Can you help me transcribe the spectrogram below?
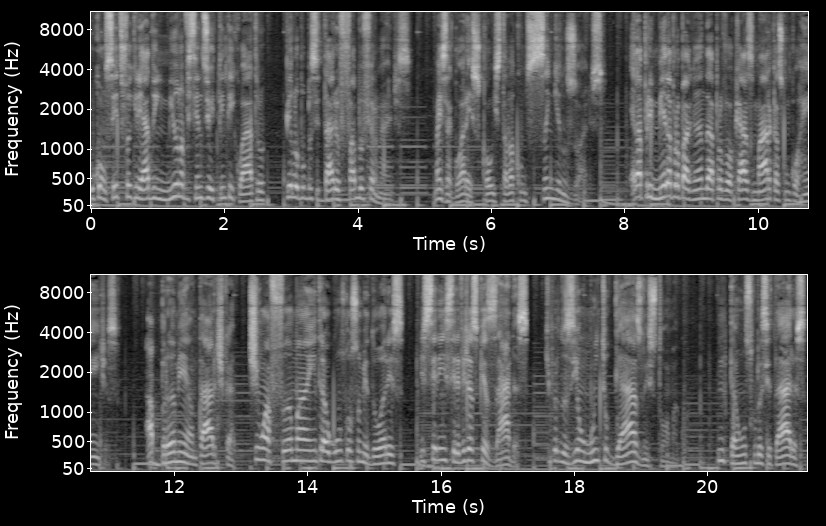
o conceito foi criado em 1984 pelo publicitário Fábio Fernandes. Mas agora a escola estava com sangue nos olhos. Era a primeira propaganda a provocar as marcas concorrentes. A Brahma e a Antártica tinham a fama entre alguns consumidores de serem cervejas pesadas, que produziam muito gás no estômago. Então, os publicitários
